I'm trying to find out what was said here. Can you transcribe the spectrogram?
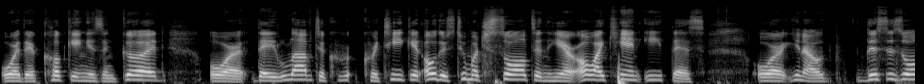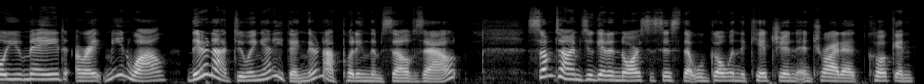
or their cooking isn't good or they love to cr- critique it. Oh, there's too much salt in here. Oh, I can't eat this. or, you know, this is all you made. All right. Meanwhile, they're not doing anything, they're not putting themselves out. Sometimes you'll get a narcissist that will go in the kitchen and try to cook and,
